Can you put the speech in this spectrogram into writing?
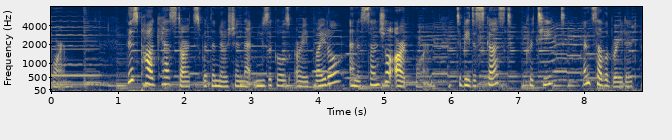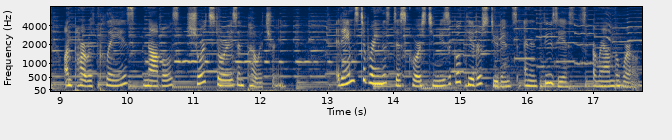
form. This podcast starts with the notion that musicals are a vital and essential art form to be discussed, critiqued, and celebrated on par with plays, novels, short stories, and poetry. It aims to bring this discourse to musical theater students and enthusiasts around the world.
